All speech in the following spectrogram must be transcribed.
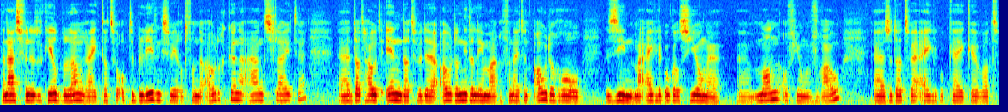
Daarnaast vinden we het ook heel belangrijk dat we op de belevingswereld van de ouder kunnen aansluiten. Dat houdt in dat we de ouder niet alleen maar vanuit een ouderrol zien, maar eigenlijk ook als jonge man of jonge vrouw. Uh, zodat we eigenlijk ook kijken wat,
